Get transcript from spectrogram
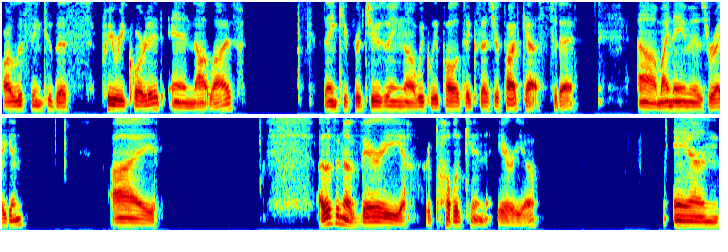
are listening to this pre recorded and not live, thank you for choosing uh, Weekly Politics as your podcast today. Uh, my name is Reagan. I I live in a very Republican area, and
